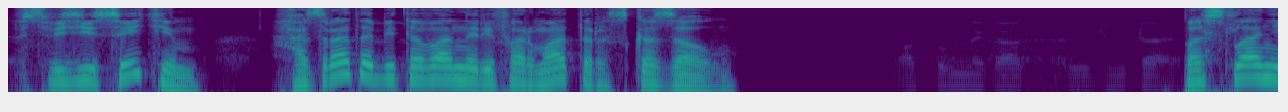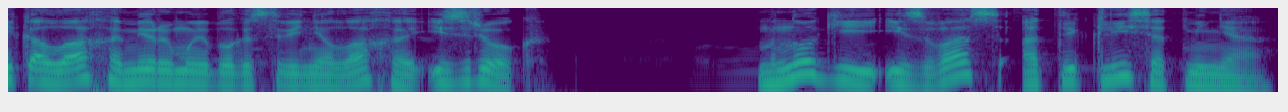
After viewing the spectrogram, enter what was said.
В связи с этим Хазрат Обетованный Реформатор сказал, Посланник Аллаха, мир ему и благословение Аллаха, изрек, «Многие из вас отреклись от меня,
